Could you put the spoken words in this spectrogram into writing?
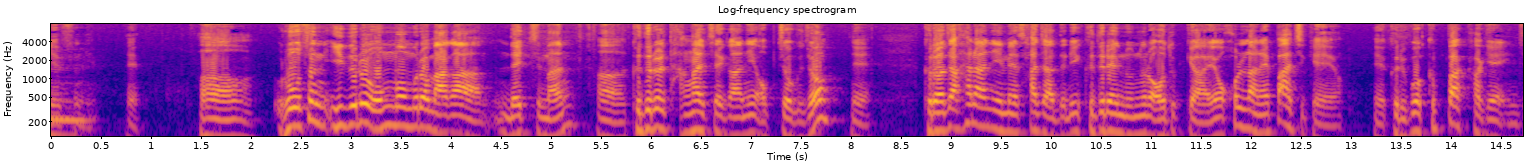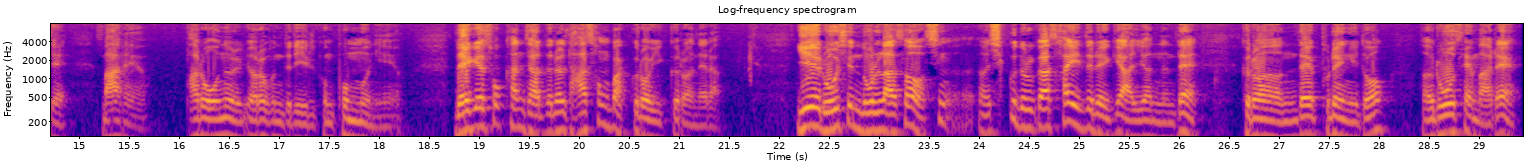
예수님. 네. 어, 롯은 이들을 온몸으로 막아냈지만 어, 그들을 당할 재간이 없죠, 그죠? 네. 그러자 하나님의 사자들이 그들의 눈을 어둡게 하여 혼란에 빠지게 해요. 예, 그리고 급박하게 이제 말해요. 바로 오늘 여러분들이 읽은 본문이에요. 내게 속한 자들을 다 성 밖으로 이끌어내라. 이에 롯이 놀라서 식- 어, 식구들과 사이들에게 알렸는데 그런데 불행히도 어, 롯의 말에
